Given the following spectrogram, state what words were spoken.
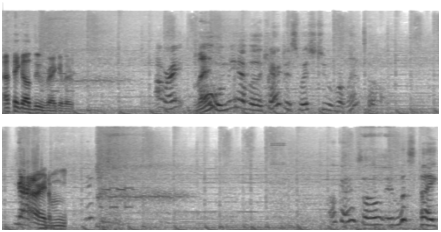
I think I'll do regular. All right. Let- Oh, we may have a character switch to Rolento. All right, I'm. Okay, so it looks like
